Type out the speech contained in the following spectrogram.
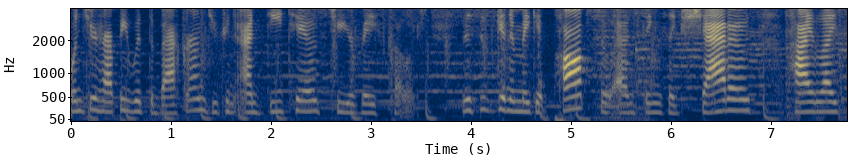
Once you're happy with the background, you can add details to your base colors. This is to make it pop, so add things like shadows, highlights,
